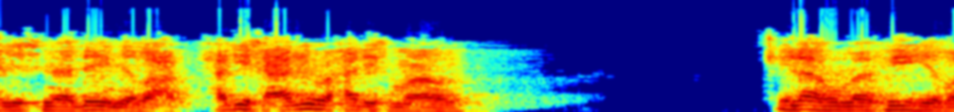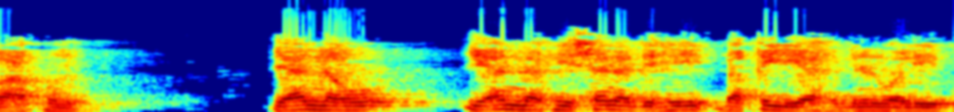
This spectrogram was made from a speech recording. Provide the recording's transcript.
الإسنادين ضعف. حديث علي وحديث معاوية. كلاهما فيه ضعف. لأنه لأن في سنده بقية بن الوليد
